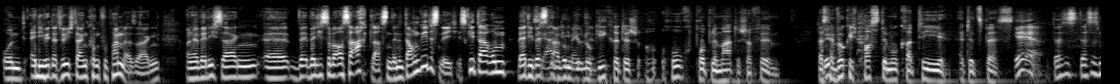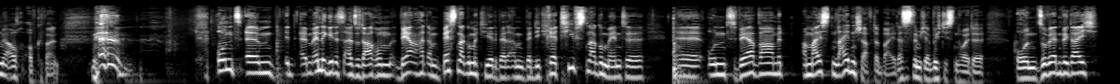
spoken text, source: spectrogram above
und Eddie wird natürlich dann Kung Fu Panda sagen und dann werde ich sagen, äh, werde ich es aber außer Acht lassen, denn darum geht es nicht. Es geht darum, wer hat die Das ist besten ja ein Argumente. ideologiekritisch ho- hochproblematischer Film. Das ist ja wirklich Postdemokratie at its best. Ja, ja, das ist, das ist mir auch aufgefallen. Und ähm, am Ende geht es also darum, wer hat am besten argumentiert, wer, hat am- wer die kreativsten Argumente äh, und wer war mit am meisten Leidenschaft dabei. Das ist nämlich am wichtigsten heute. Und so werden wir gleich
